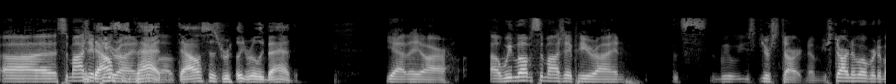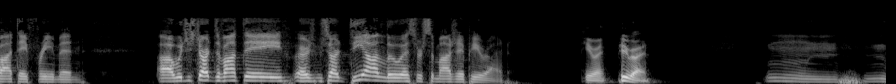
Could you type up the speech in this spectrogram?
Uh, Samaje And Dallas Perine, is bad. Dallas is really, really bad. Yeah, they are. Uh, we love Samaje Perine. That's, we, you're starting him. You're starting him over Devonta Freeman. Uh, would you start Devonta, or would you start Dion Lewis or Samaje Perine? Ryan? P. Ryan. Hmm.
